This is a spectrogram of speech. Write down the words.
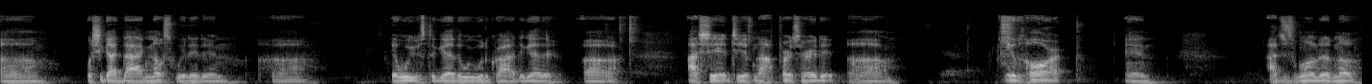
um, when she got diagnosed with it, and uh, if we was together, we would have cried together. Uh, I shed tears when I first heard it. Um, it was hard, and I just wanted to know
